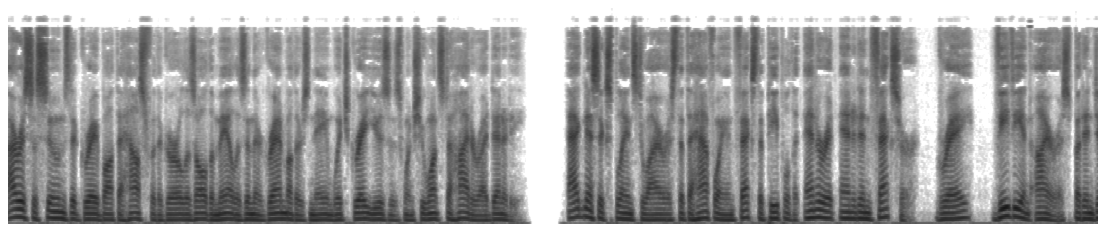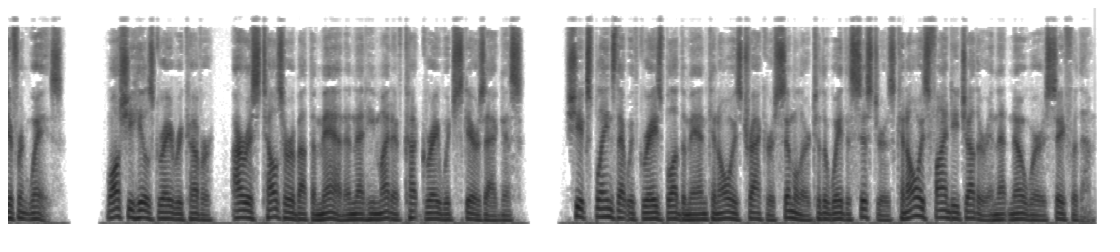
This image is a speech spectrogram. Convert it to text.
Iris assumes that Grey bought the house for the girl as all the mail is in their grandmother's name, which Grey uses when she wants to hide her identity. Agnes explains to Iris that the halfway infects the people that enter it and it infects her, Grey, Vivi, and Iris, but in different ways. While she heals Grey recover, Iris tells her about the man and that he might have cut Grey, which scares Agnes. She explains that with Gray's blood, the man can always track her, similar to the way the sisters can always find each other and that nowhere is safe for them.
